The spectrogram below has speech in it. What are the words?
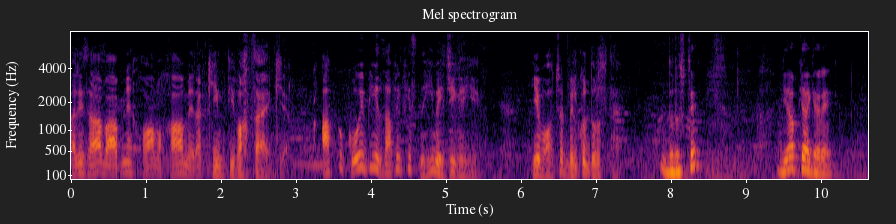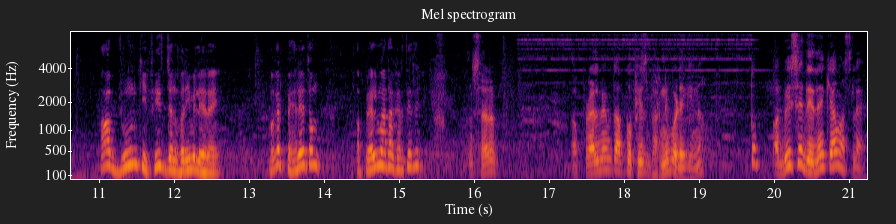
अली साहब आपने ख्वाम खा मेरा कीमती वक्त ज़ाय किया। आपको कोई भी इजाफी फ़ीस नहीं भेजी गई है। ये वाउचर बिल्कुल दुरुस्त है। दुरुस्त है? ये आप क्या कह रहे हैं? आप जून की फ़ीस जनवरी में ले रहे हैं मगर पहले तो हम अप्रैल में अदा करते थे। सर अप्रैल में तो आपको फ़ीस भरनी पड़ेगी ना। तो अभी से दे दें क्या मसला है?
